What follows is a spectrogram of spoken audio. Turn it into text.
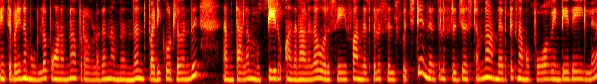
மற்றபடி நம்ம உள்ளே போனோம்னா அப்புறம் அவ்வளோதான் நம்ம வந்து அந்த கோட்டில் வந்து நம்ம தலை முட்டிடும் அதனால தான் ஒரு சேஃபாக அந்த இடத்துல செல்ஃப் வச்சுட்டு இந்த இடத்துல ஃப்ரிட்ஜ் வச்சிட்டோம்னா அந்த இடத்துக்கு நம்ம போக வேண்டியதே இல்லை.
